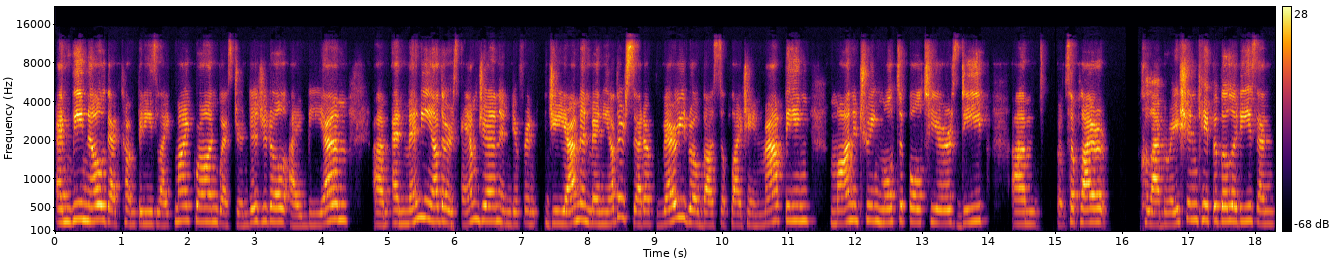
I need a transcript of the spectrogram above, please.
And we know that companies like Micron, Western Digital, IBM, um, and many others, Amgen and different GM and many others set up very robust supply chain mapping, monitoring multiple tiers, deep um, supplier collaboration capabilities and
